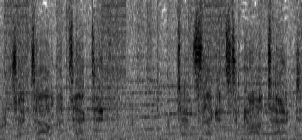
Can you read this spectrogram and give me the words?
Projectile detected. Ten seconds to contact.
